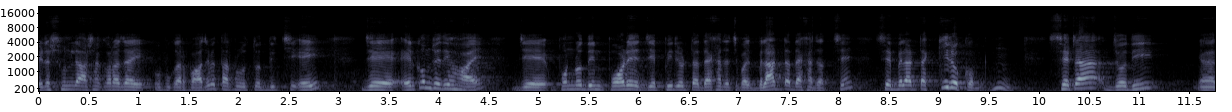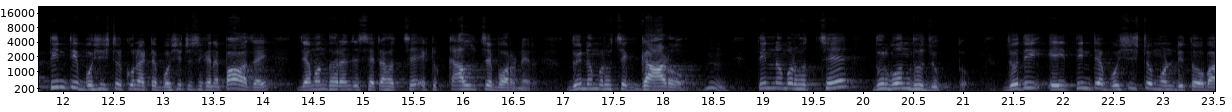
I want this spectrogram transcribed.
এটা শুনলে আশা করা যায় উপকার পাওয়া যাবে। তারপর উত্তর দিচ্ছি এই যে, এরকম যদি হয় যে, পনেরো দিন পরে যে পিরিয়ডটা দেখা যাচ্ছে বা ব্লাডটা দেখা যাচ্ছে, সে ব্লাডটা কীরকম? হুম, সেটা যদি তিনটি বৈশিষ্ট্যের কোনো একটা বৈশিষ্ট্য সেখানে পাওয়া যায়, যেমন ধরেন যে, সেটা হচ্ছে একটু কালচে বর্ণের। দুই নম্বর হচ্ছে গাঢ়। হুম, তিন নম্বর হচ্ছে দুর্গন্ধযুক্ত। যদি এই তিনটে বৈশিষ্ট্য মণ্ডিত বা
